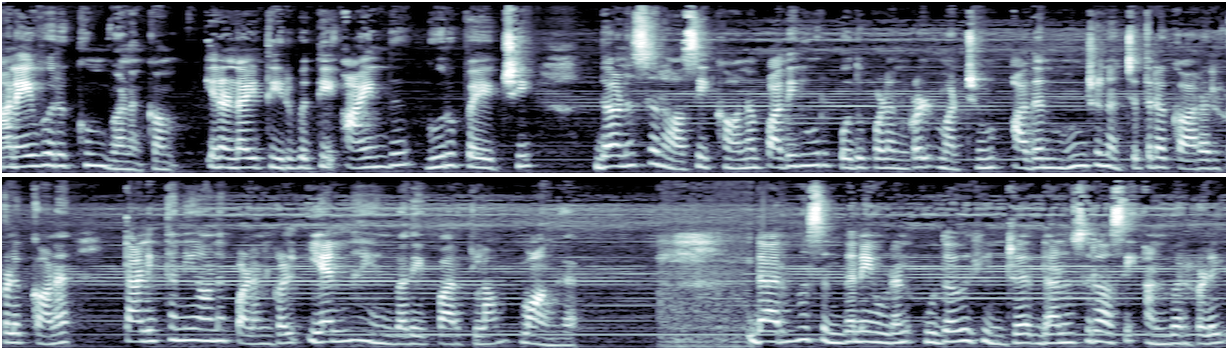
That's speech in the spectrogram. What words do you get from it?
அனைவருக்கும் வணக்கம். இரண்டாயிரத்தி இருபத்தி ஐந்து குரு பயிற்சி தனுசு ராசிக்கான பதினோரு பொது பலன்கள் மற்றும் அதன் மூன்று நட்சத்திரக்காரர்களுக்கான தனித்தனியான பலன்கள் என்ன என்பதை பார்க்கலாம். வாங்க. தர்ம சிந்தனையுடன் உதவுகின்ற தனுசு ராசி அன்பர்களை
